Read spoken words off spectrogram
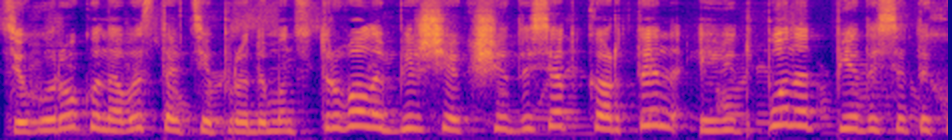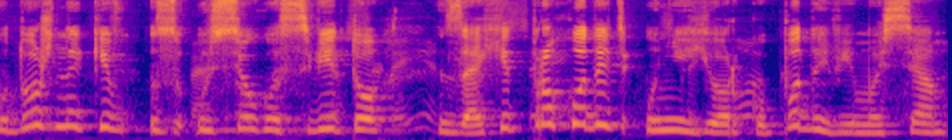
Цього року на виставці продемонстрували більше як 60 картин від понад 50 художників з усього світу. Захід проходить у Нью-Йорку. Подивімося.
